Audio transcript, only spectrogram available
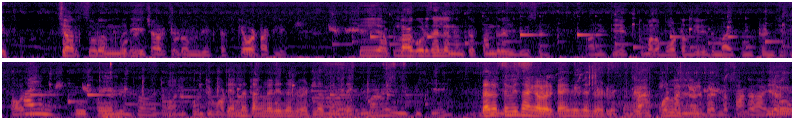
एक चार चुडांमध्ये चार चुडामध्ये एक टाक- केव्हा टाकली? ते आप लागवड झाल्यानंतर पंधरा वीस दिवसांनी. आणि ते एक तुम्हाला बॉटल दिली होती मायक्रोन्यूट्रनची ती आहे फवारली ना का? हो फवारली फवारली कोणती त्यांना बॉटल चांगला रिझल्ट भेटला सर ते दादा तुम्ही सांगा बरं काय रिझल्ट भेटला तुम्हाला? कोणाला रिझल्ट भेटला सांगा हा, या. हो.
